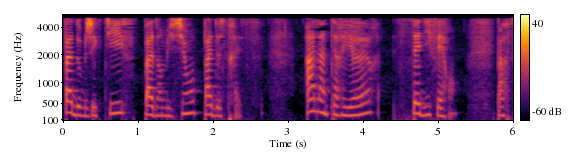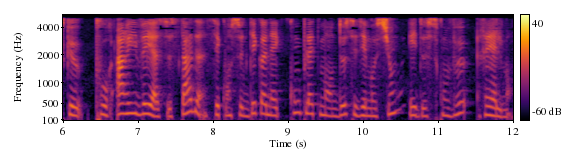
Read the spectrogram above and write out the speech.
pas d'objectif, pas d'ambition, pas de stress. À l'intérieur, c'est différent. Parce que pour arriver à ce stade, c'est qu'on se déconnecte complètement de ses émotions et de ce qu'on veut réellement.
